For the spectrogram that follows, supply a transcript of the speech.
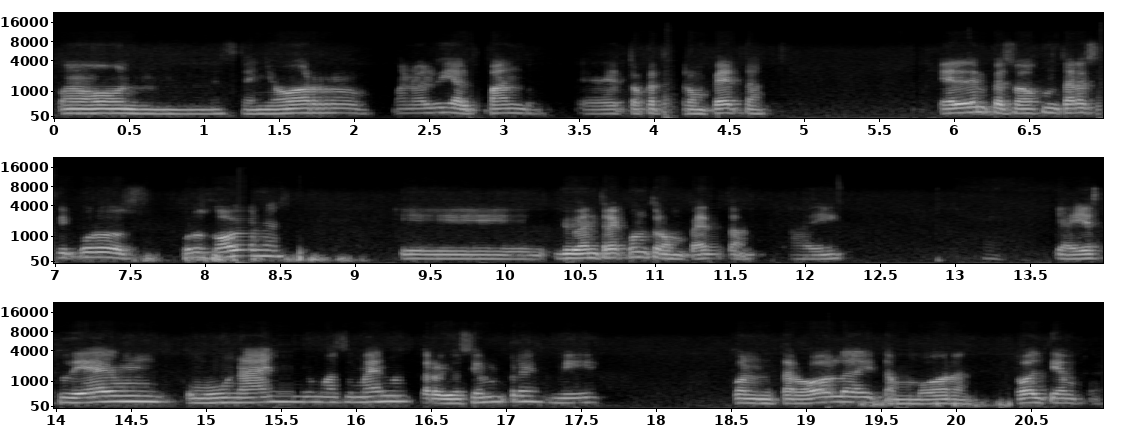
con el señor Manuel Villalpando, eh, toca trompeta. Él empezó a juntar así puros, puros jóvenes y yo entré con trompeta ahí. Y ahí estudié un, como un año más o menos, pero yo siempre vi con tarola y tambora todo el tiempo.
